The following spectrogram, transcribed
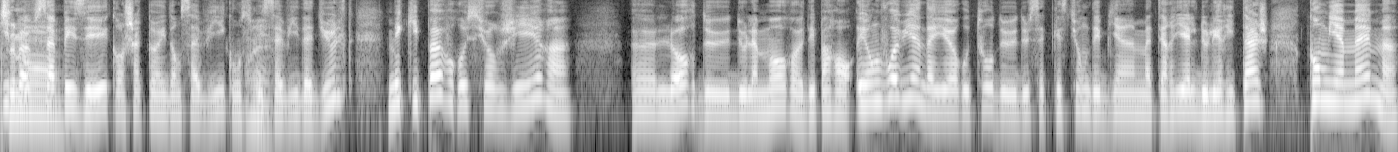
qui peuvent s'apaiser quand chacun est dans sa vie, construit sa vie d'adulte, mais qui peuvent ressurgir euh, lors de, la mort des parents. Et on le voit bien d'ailleurs autour de, de, cette question des biens matériels, de l'héritage, quand bien même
